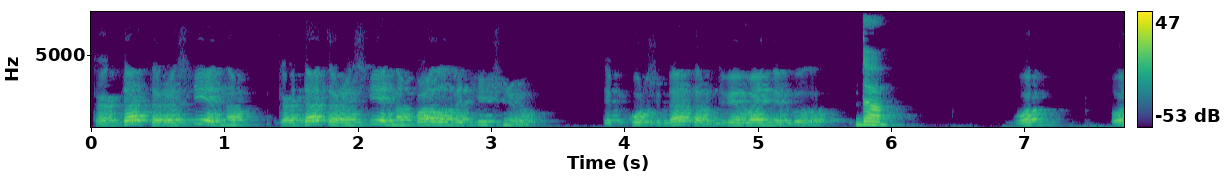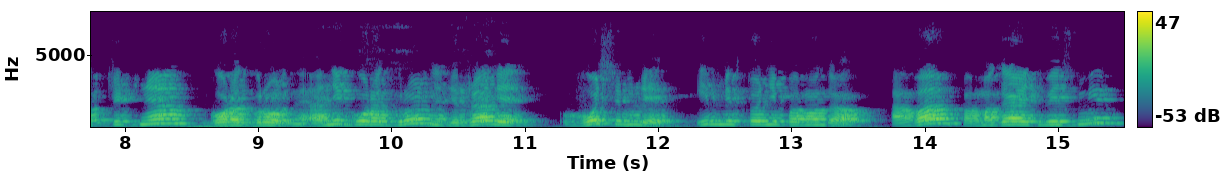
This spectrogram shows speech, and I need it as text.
Когда-то Россия, на- когда-то Россия напала на Чечню. Ты в курсе, да? Там две войны было. Да. Вот, вот Чечня, город Грозный, они город Грозный держали 8 лет. Им никто не помогал. А вам помогает весь мир,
